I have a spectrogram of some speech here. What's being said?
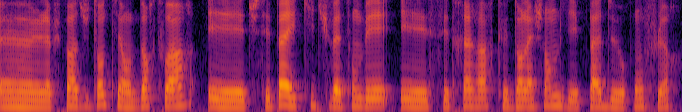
Euh, la plupart du temps, tu es en dortoir et tu sais pas avec qui tu vas tomber. Et c'est très rare que dans la chambre, il n'y ait pas de ronfleur.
